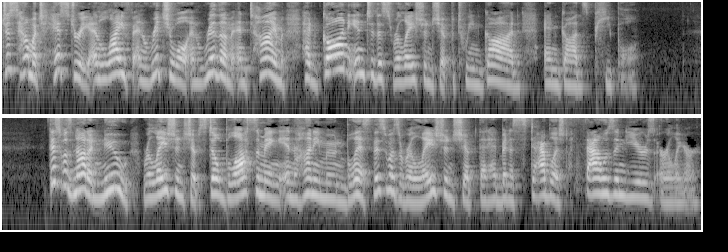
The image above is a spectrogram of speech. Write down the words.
just how much history and life and ritual and rhythm and time had gone into this relationship between God and God's people. This was not a new relationship still blossoming in honeymoon bliss. This was a relationship that had been established a thousand years earlier.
